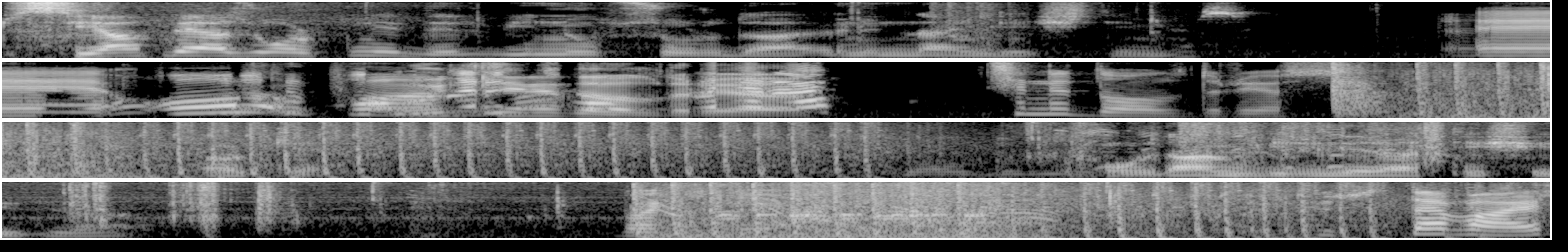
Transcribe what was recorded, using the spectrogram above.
siyah beyaz orp nedir? Bir noob soru daha önünden geçtiğimiz. Ee, o Kupa. onları Ultini dolduruyor. toplayarak içini dolduruyorsun. Okey. Oradan birileri ateş ediyor. Bakayım. Üste var.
